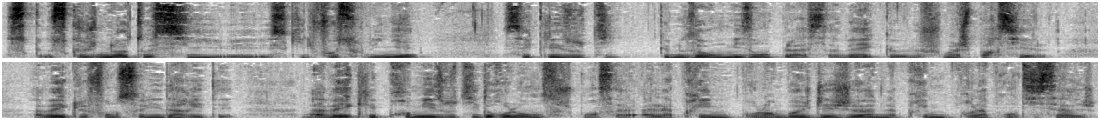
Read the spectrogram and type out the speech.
Ce que, ce que je note aussi, et ce qu'il faut souligner, c'est que les outils que nous avons mis en place avec euh, le chômage partiel, avec le fonds de solidarité, mmh. avec les premiers outils de relance, je pense à, à la prime pour l'embauche des jeunes, la prime pour l'apprentissage,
